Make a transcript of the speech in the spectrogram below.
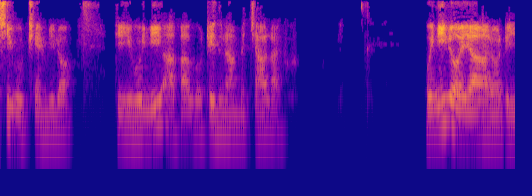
ရှိဘူးထင်ပြီးတော့ဒီဝိနည်းအာဘကိုဒေသနာမကြားလိုက်ဘူးဝိနည်းတော်ရတော့ဒီ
